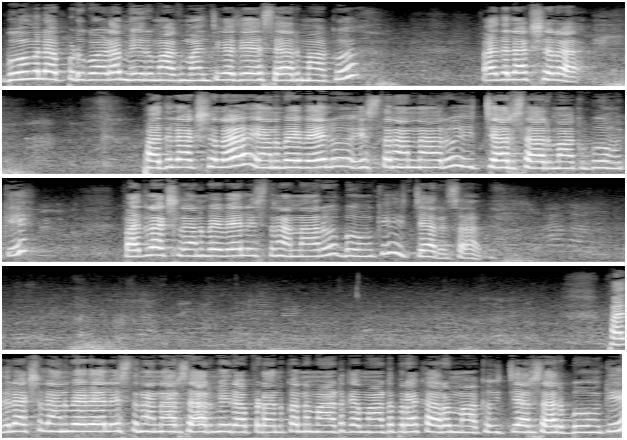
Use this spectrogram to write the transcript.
భూములు అప్పుడు కూడా మీరు మాకు మంచిగా చేశారు మాకు. పది లక్షల పది లక్షల ఎనభై వేలు ఇస్తానన్నారు ఇచ్చారు సార్ మాకు భూమికి. పది లక్షల ఎనభై వేలు ఇస్తానన్నారు భూమికి ఇచ్చారు సార్. పది లక్షల ఎనభై వేలు ఇస్తున్నారు సార్ మీరు అప్పుడు అనుకున్న మాటగా మాట ప్రకారం మాకు ఇచ్చారు సార్ భూమికి.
